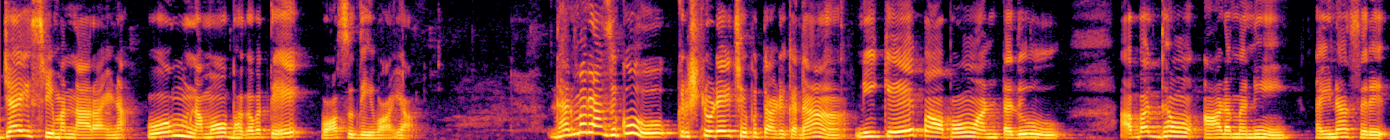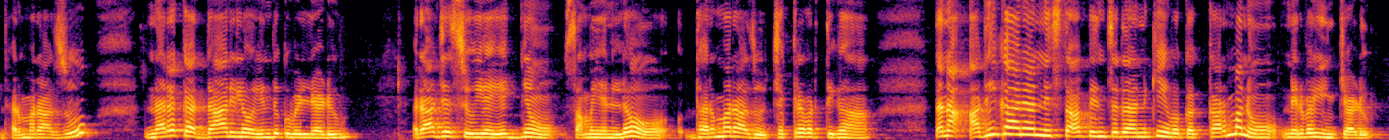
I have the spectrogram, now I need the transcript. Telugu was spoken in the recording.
జై శ్రీమన్నారాయణ. ఓం నమో భగవతే వాసుదేవాయ. ధర్మరాజుకు కృష్ణుడే చెబుతాడు కదా నీకే పాపం అంటదు అబద్ధం ఆడమని. అయినా సరే ధర్మరాజు నరక దారిలో ఎందుకు వెళ్ళాడు? రాజసూయ యజ్ఞం సమయంలో ధర్మరాజు చక్రవర్తిగా తన అధికారాన్ని స్థాపించడానికి ఒక కర్మను నిర్వహించాడు.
